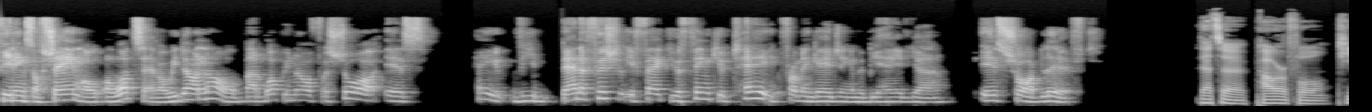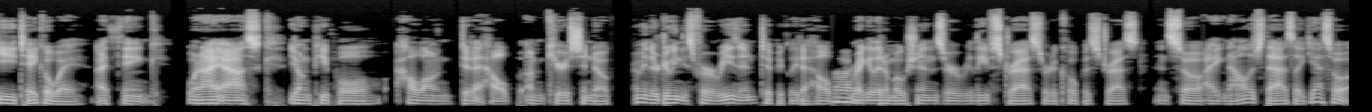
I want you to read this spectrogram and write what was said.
feelings of shame or, or whatsoever. We don't know. But what we know for sure is hey, the beneficial effect you think you take from engaging in the behavior is short lived. That's a powerful key takeaway, I think. When I ask young people, how long did it help? I'm curious to know I mean, they're doing these for a reason, typically to help right. regulate emotions or relieve stress or to cope with stress. And so I acknowledge that as like, yeah, so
